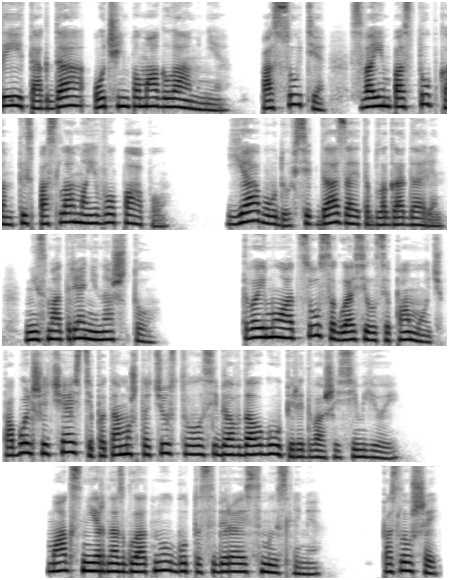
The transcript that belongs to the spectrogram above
«Ты тогда очень помогла мне. По сути, своим поступком ты спасла моего папу. Я буду всегда за это благодарен, несмотря ни на что. Твоему отцу согласился помочь, по большей части потому, что чувствовал себя в долгу перед вашей семьей. Макс нервно сглотнул, будто собираясь с мыслями. «Послушай,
